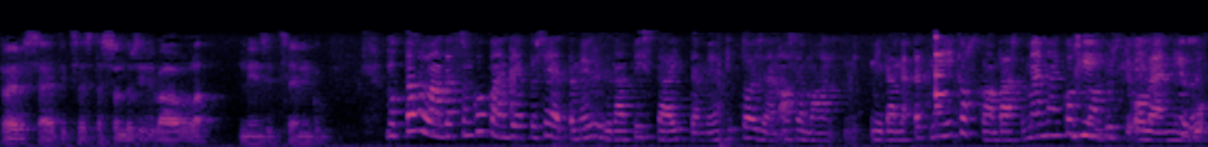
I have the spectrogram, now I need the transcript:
pöydässä, että itse asiassa tässä on tosi hyvä olla, niin sitten se niin kuin mutta tavallaan tässä on koko ajan tiedätkö, se, että me yritetään pistää itsemme johonkin toiseen asemaan, mitä me, että me ei koskaan päästä, me en koskaan niin. pysty olemaan niin kuin,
